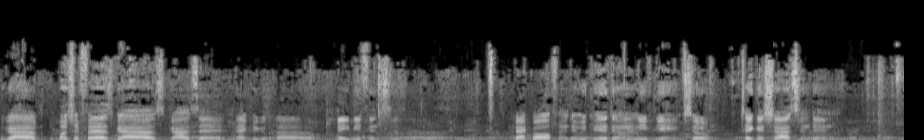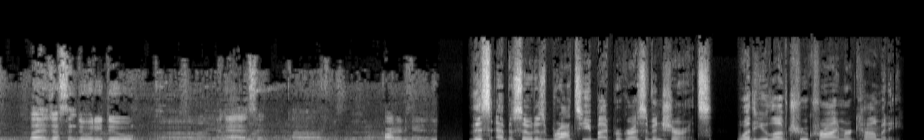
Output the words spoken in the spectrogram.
We got a bunch of fast guys, guys that, that could uh, make defenses uh, back off, and then we could hit the underneath game. So taking shots and then letting Justin do what he do, uh, and that's it, uh, part of the game. This episode is brought to you by Progressive Insurance. Whether you love true crime or comedy,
